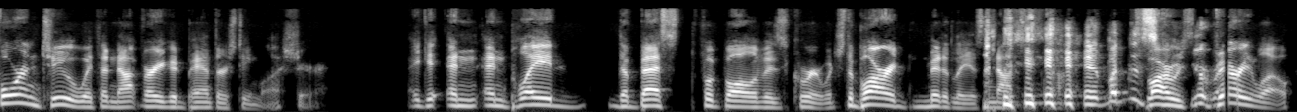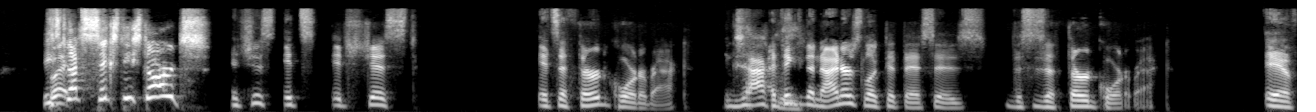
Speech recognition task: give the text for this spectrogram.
four and two with a not very good Panthers team last year. And and played the best football of his career, which the bar admittedly is not. but this, the bar was very low. He's but- got 60 starts. It's just it's it's just it's a third quarterback. Exactly. I think the Niners looked at this as this is a third quarterback. If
